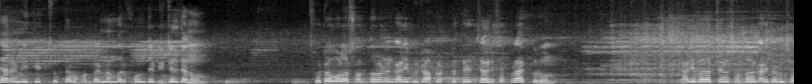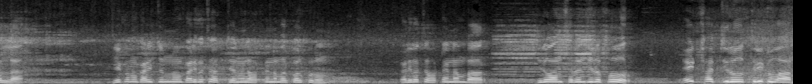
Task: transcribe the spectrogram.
যারা নিতে ইচ্ছুক তার হটলাইন নাম্বার ফোন দিয়ে ডিটেল জানুন। ছোট, বড় সব ধরনের গাড়ি ভিডিও আপলোড করতে চ্যানেলটি সাবস্ক্রাইব করুন। গাড়ি বাজার চ্যানেল সব ধরনের গাড়ি পাবেন ইনশাল্লাহ যে কোনো গাড়ির জন্য গাড়ি বাচ্চা চ্যানেলে হটলাইন নাম্বার কল করুন। গাড়ি বাচ্চা hotline number zero one seven zero four eight five zero three two one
